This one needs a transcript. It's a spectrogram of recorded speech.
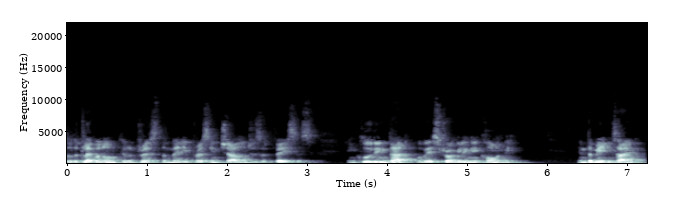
so that Lebanon can address the many pressing challenges it faces, including that of a struggling economy. In the meantime,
